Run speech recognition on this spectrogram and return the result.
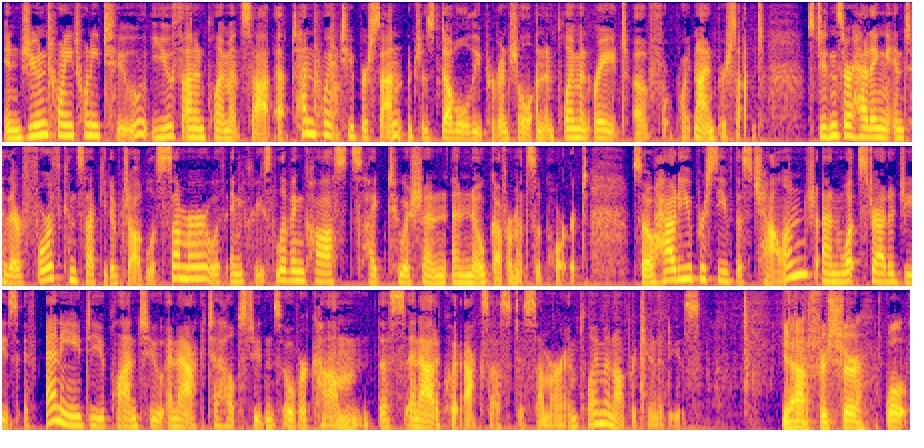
In June 2022, youth unemployment sat at 10.2%, which is double the provincial unemployment rate of 4.9%. Students are heading into their fourth consecutive jobless summer with increased living costs, hiked tuition, and no government support. So, how do you perceive this challenge, and what strategies, if any, do you plan to enact to help students overcome this inadequate access to summer employment opportunities? Yeah, for sure. Well,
